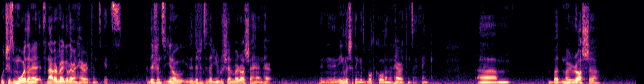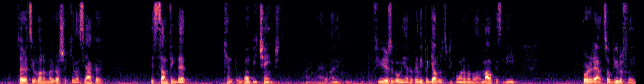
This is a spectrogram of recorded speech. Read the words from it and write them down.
which is more than a, it's not a regular inheritance. It's the difference. You know the difference is that Yerusha and Moirasha. In, in English, I think it's both called an inheritance. I think, um, but Moirasha Torah Tzivlonu Moirosha Kilas Yaakov is something that can won't be changed. A few years ago, we had a Felipe Gelder speak with one of our Malav Malkus, and he brought it out so beautifully.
